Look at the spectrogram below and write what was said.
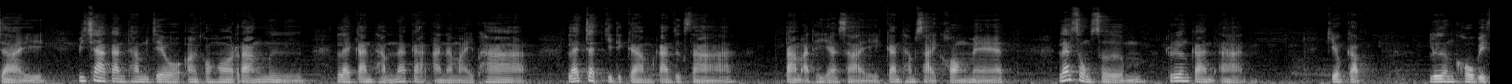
ใจ วิชาการทำเจลแอลกอฮอล์ล้างมือ และการทำหน้ากากอนามัยผ้า และจัดกิจกรรมการศึกษา ตามอัธยาศัยการทำสายคล้องแมสและส่งเสริมเรื่องการอ่าน เกี่ยวกับเรื่องโควิด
